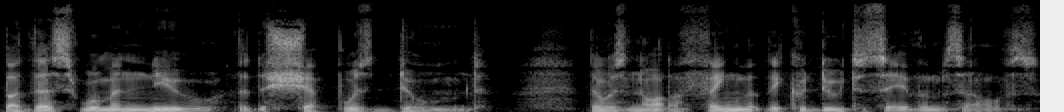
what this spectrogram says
But this woman knew that the ship was doomed. There was not a thing that they could do to save themselves.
